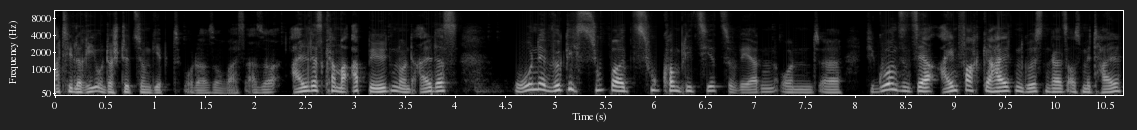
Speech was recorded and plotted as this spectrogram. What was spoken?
Artillerieunterstützung gibt oder sowas. Also all das kann man abbilden und all das ohne wirklich super zu kompliziert zu werden. Und äh, Figuren sind sehr einfach gehalten, größtenteils aus Metall.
